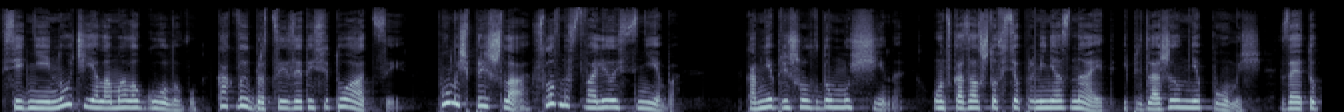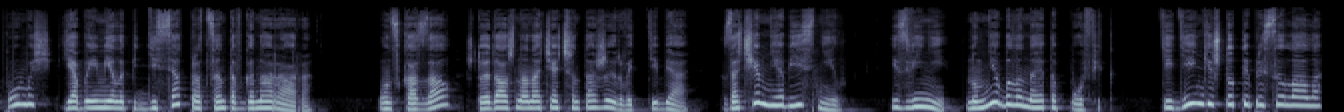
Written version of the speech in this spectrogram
Все дни и ночи я ломала голову, как выбраться из этой ситуации. Помощь пришла, словно свалилась с неба. Ко мне пришел в дом мужчина. Он сказал, что все про меня знает и предложил мне помощь. За эту помощь я бы имела 50% гонорара. Он сказал, что я должна начать шантажировать тебя. Зачем не объяснил? Извини, но мне было на это пофиг. Те деньги, что ты присылала,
